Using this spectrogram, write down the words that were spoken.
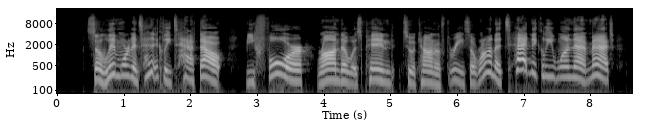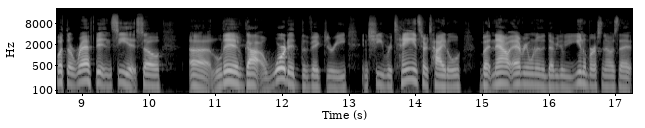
So Liv Morgan technically tapped out before Ronda was pinned to a count of three. So Ronda technically won that match, but the ref didn't see it. So uh, Liv got awarded the victory and she retains her title. But now everyone in the WWE universe knows that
